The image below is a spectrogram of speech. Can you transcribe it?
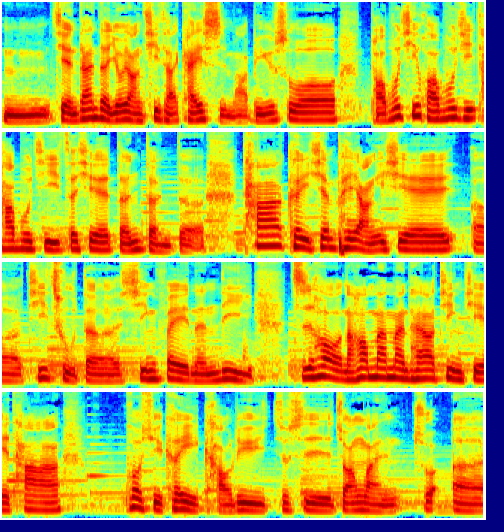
嗯简单的有氧器材开始嘛，比如说跑步机、滑步机、踏步机这些等等的，他可以先培养一些呃基础的心肺能力，之后，然后慢慢他要进阶他。或许可以考虑，就是装完装呃，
